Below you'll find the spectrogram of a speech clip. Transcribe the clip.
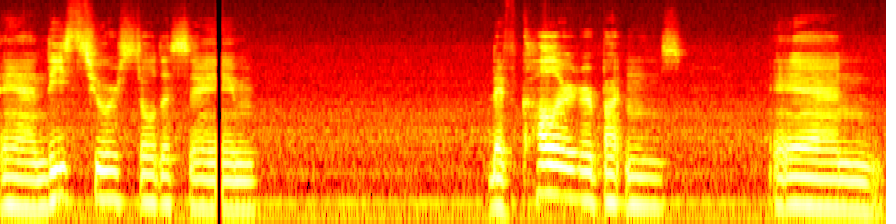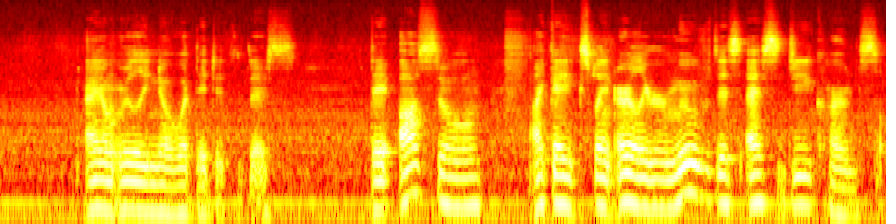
And these two are still the same. They've colored their buttons and I don't really know what they did to this. They also, like I explained earlier, removed this SD card slot.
